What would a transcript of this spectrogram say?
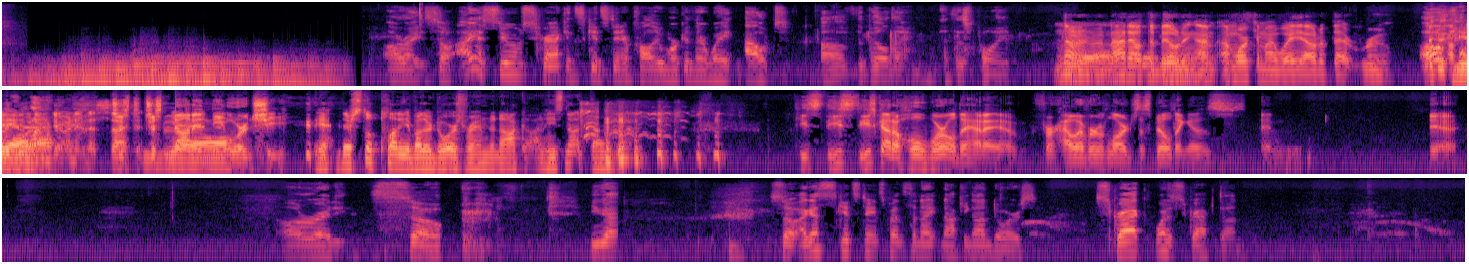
All right, so I assume Scrack and Skidstain are probably working their way out of the building at this point. No, no, no, not out the building. I'm I'm working my way out of that room. Oh, I'll tell Yeah. what I'm doing in a Just second. just not in the orgy. Yeah, there's still plenty of other doors for him to knock on. He's not done. He's he's he's got a whole world ahead of him for however large this building is, and yeah, Alrighty. So you got So I guess Skidstain spends the night knocking on doors. Scrack, what has Scrack done?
